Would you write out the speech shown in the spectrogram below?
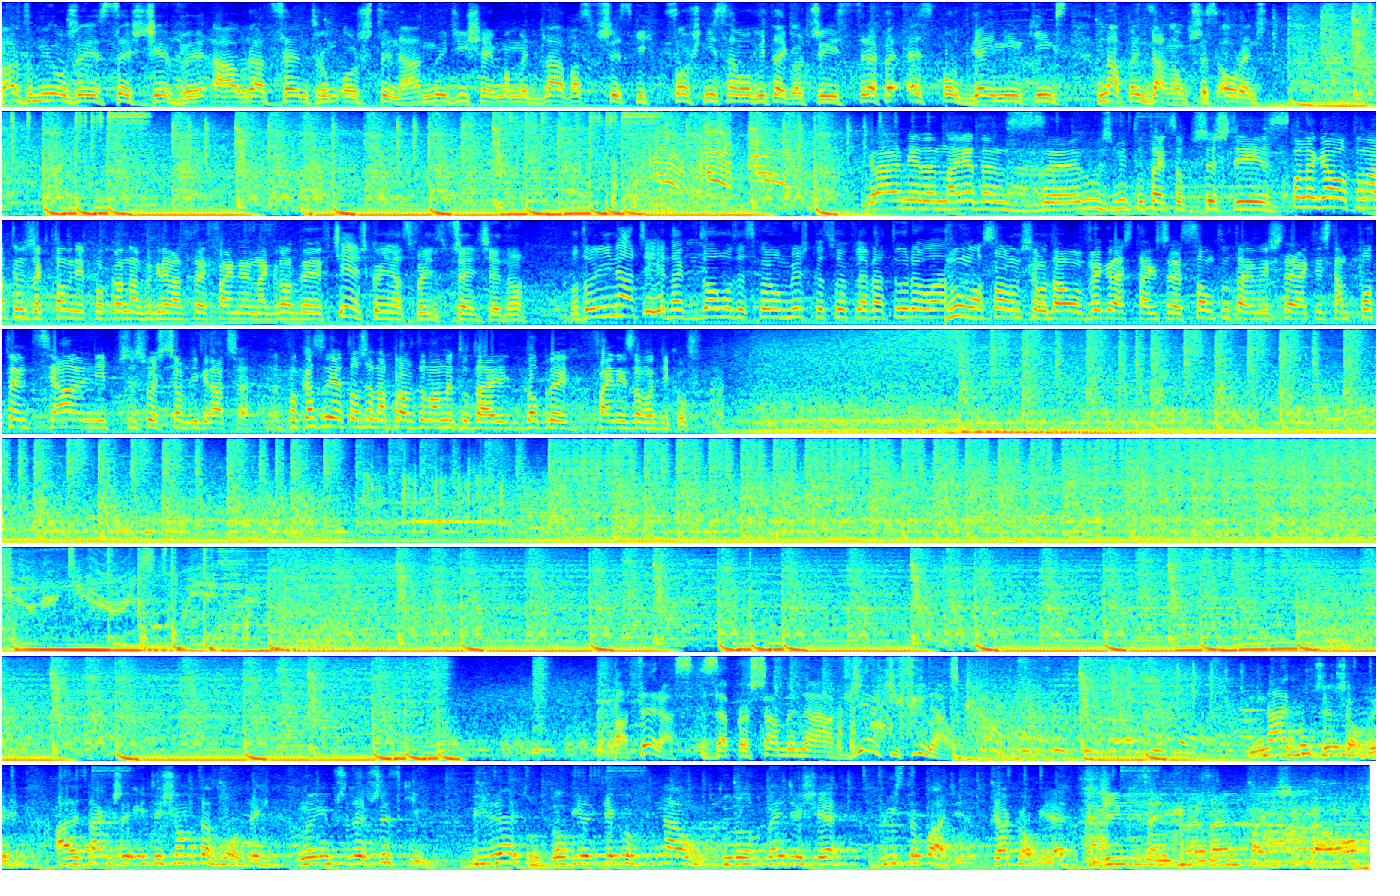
Bardzo miło, że jesteście w Aura Centrum Olsztyna. My dzisiaj mamy dla Was wszystkich coś niesamowitego, czyli strefę Esport Gaming Kings napędzaną przez Orange. Grałem jeden na jeden z ludźmi tutaj, co przyszli. Polegało to na tym, że kto mnie pokona, wygrywa tutaj fajne nagrody. ciężko nie na swoim sprzęcie, no. Bo to inaczej jednak w domu ze swoją myszką, swoją klawiaturą, a Dwóm osobom się udało wygrać, także są tutaj, myślę, jakieś tam potencjalni przyszłościowi gracze. Pokazuje to, że naprawdę mamy tutaj dobrych, fajnych zawodników. A teraz zapraszamy na wielki finał. Nagród rzeczowych, ale także i tysiąca złotych, no i przede wszystkim biletu do wielkiego finału, który odbędzie się w listopadzie w Krakowie. Dzięki za imprezę, fajnie się grało.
